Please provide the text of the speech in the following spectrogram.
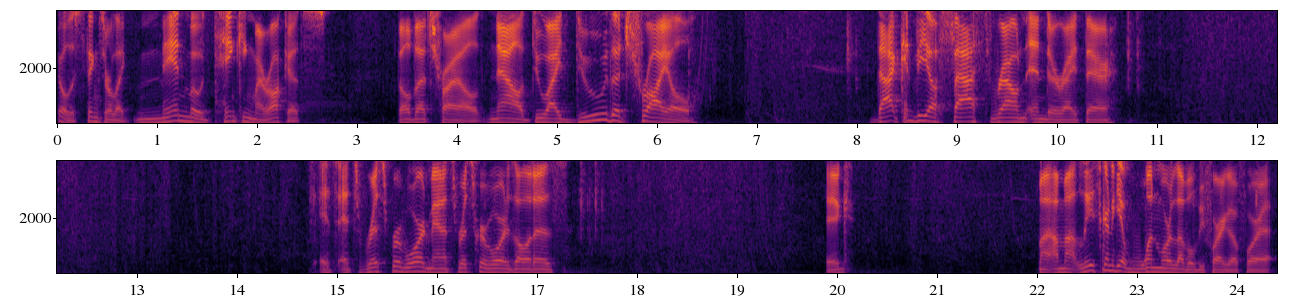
Yo, these things are like man mode tanking my rockets. Bel'Veth trial. Now, do I do the trial? That could be a fast round ender right there. It's it's risk reward, man. It's risk reward is all it is. Big. I'm at least gonna get one more level before I go for it.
